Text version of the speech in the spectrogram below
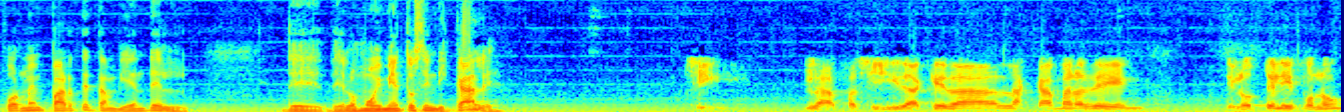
formen parte también del, de, de los movimientos sindicales. Sí, la facilidad que da las cámaras de, de los teléfonos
